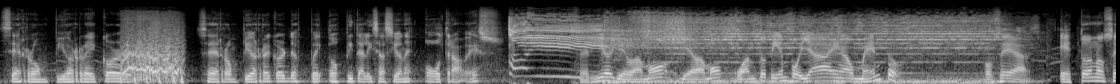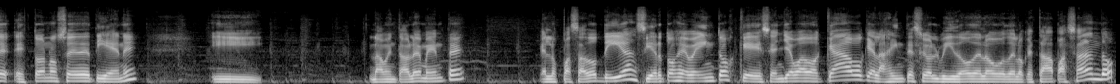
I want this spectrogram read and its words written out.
se rompió récord, se rompió récord de hosp- hospitalizaciones otra vez. Sergio, llevamos, llevamos cuánto tiempo ya en aumento. O sea, esto no se, esto no se detiene y lamentablemente en los pasados días ciertos eventos que se han llevado a cabo, que la gente se olvidó de lo, de lo que estaba pasando,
